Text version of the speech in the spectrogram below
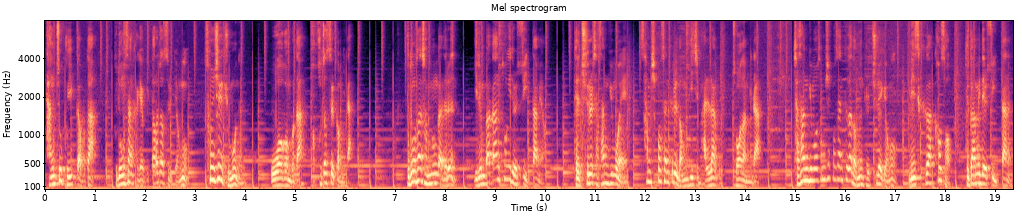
당초 구입가보다 부동산 가격이 떨어졌을 경우 손실 규모는 5억 원보다 더 커졌을 겁니다. 부동산 전문가들은 이른바 깡통이 될 수 있다며 대출을 자산 규모의 30%를 넘기지 말라고 조언합니다. 자산 규모 30%가 넘는 대출의 경우 리스크가 커서 부담이 될 수 있다는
